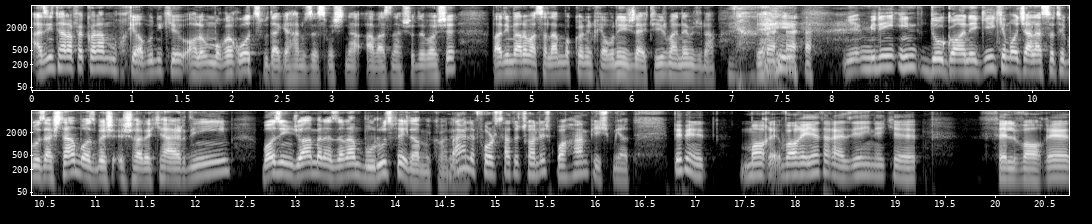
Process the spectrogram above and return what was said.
از این طرف کنم اون خیابونی که حالا اون موقع قدس بود اگه هنوز اسمش عوض نشده باشه بعد این برای مثلا بکنیم خیابون 18 تیر من نمی‌دونم. یعنی می‌دونی این دوگانگی که ما جلسات گذشتن باز بهش اشاره کردیم باز اینجا هم به نظرم بروز پیدا می‌کنه. بله فرصت و چالش با هم پیش میاد. ببینید واقعیت قضیه اینه که فلواقع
